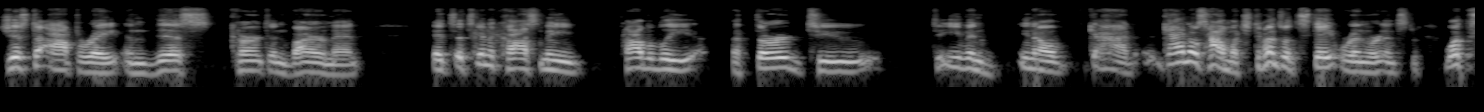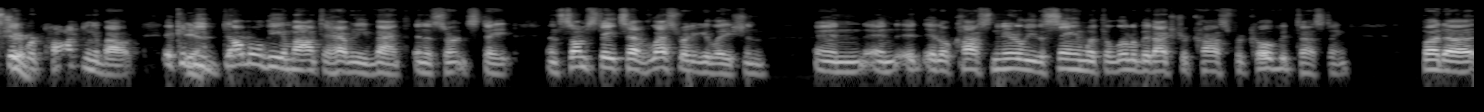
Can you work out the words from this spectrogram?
just to operate in this current environment, it's it's going to cost me probably a third to to even you know god god knows how much depends what state we're in we're in what state sure. we're talking about it could yeah. be double the amount to have an event in a certain state and some states have less regulation and and it, it'll cost nearly the same with a little bit extra cost for covid testing but uh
